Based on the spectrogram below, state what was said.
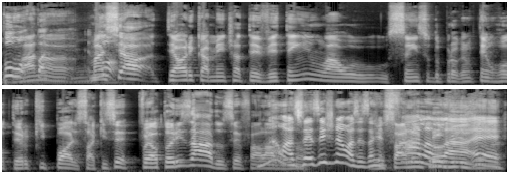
Por- Lá pa- na- Mas no- se a- teoricamente a TV tem lá o, o senso do programa, tem um roteiro que pode, só que você foi autorizado, você falar. Não, às vezes não, às vezes a Não gente sai no fala lá. É, né?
